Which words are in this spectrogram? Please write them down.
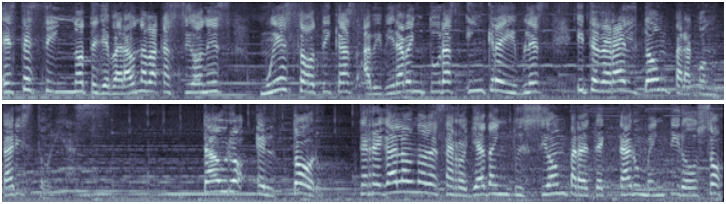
Este signo te llevará a unas vacaciones muy exóticas, a vivir aventuras increíbles y te dará el don para contar historias. Tauro el toro te regala una desarrollada intuición para detectar un mentiroso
